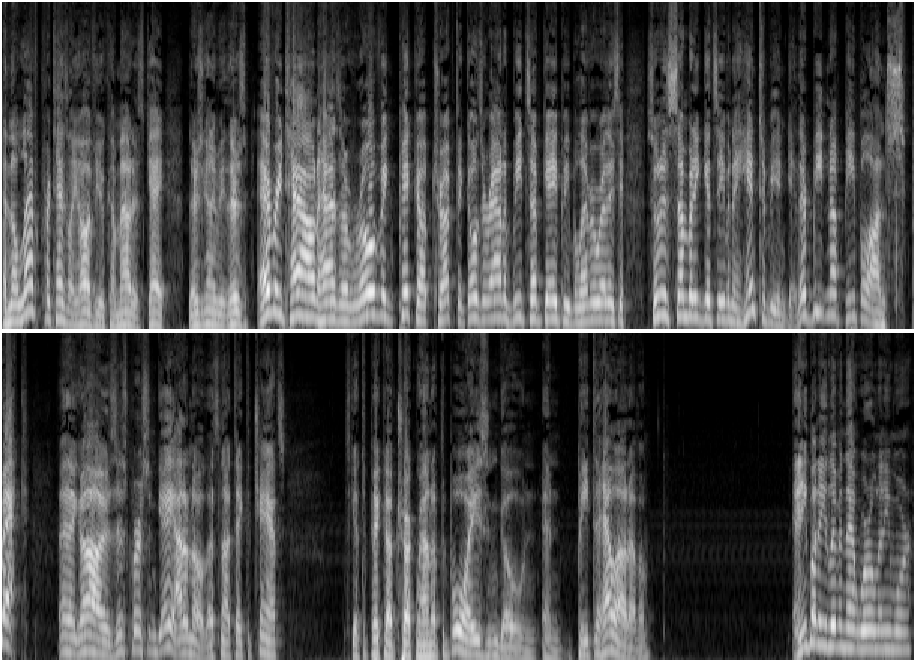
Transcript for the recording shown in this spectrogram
And the left pretends like, oh, if you come out as gay, there's going to be, there's, every town has a roving pickup truck that goes around and beats up gay people everywhere they see. As soon as somebody gets even a hint of being gay, they're beating up people on spec. They think, oh, is this person gay? I don't know. Let's not take the chance. Let's get the pickup truck, round up the boys, and go and, and beat the hell out of them. Anybody live in that world anymore?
